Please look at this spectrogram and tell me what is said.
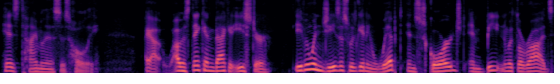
his timeliness is holy. I, I was thinking back at Easter, even when Jesus was getting whipped and scourged and beaten with the rods,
